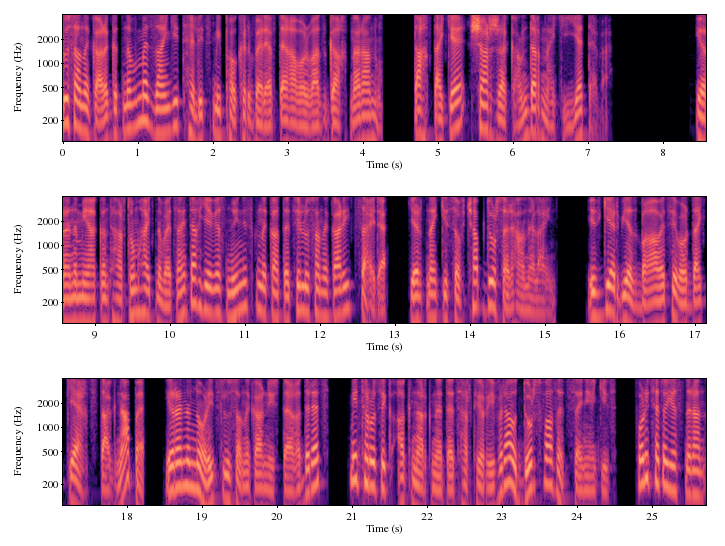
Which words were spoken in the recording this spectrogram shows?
Լուսանկարը գտնվում է զանգի թելից մի փոքր վերև տեղավորված գաղտնարանում։ տախտակե շարժական դռնակի ետևը։ Իրենը մի ակնթարթում հայտնվեց այնտեղ եւ ես նույնիսկ նկատեցի լուսանկարի ծայրը, երբ նա կիսով չափ դուրս էր հանել այն։ Իսկ երբ ես բղավեցի, որ դա կեղծ տագնապ է, Իրենը նորից լուսանկարն իր տեղը դրեց, մի թռուցիկ ակնարկ նետեց հրթիռի վրա ու դուրս վազեց սենյակից, որից հետո ես նրան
